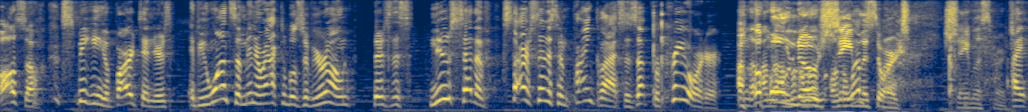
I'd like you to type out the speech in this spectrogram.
also, speaking of bartenders, if you want some interactables of your own, there's this new set of Star Citizen pint glasses up for pre-order on the, on the, oh on no, on on shameless store. merch. Shameless merch. I,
